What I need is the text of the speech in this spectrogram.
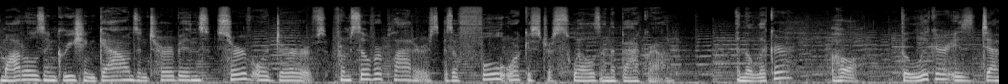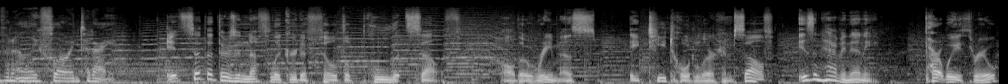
Models in Grecian gowns and turbans serve hors d'oeuvres from silver platters as a full orchestra swells in the background. And the liquor? Oh, the liquor is definitely flowing tonight. It's said that there's enough liquor to fill the pool itself, although Remus, a teetotaler himself, isn't having any. Partway through,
